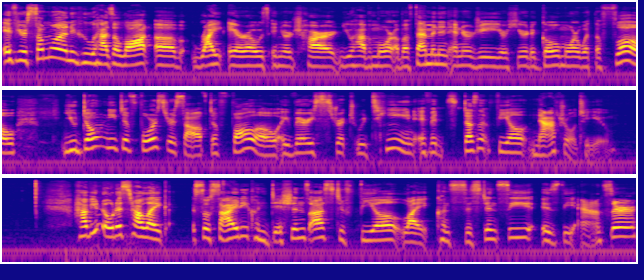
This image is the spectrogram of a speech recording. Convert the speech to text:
if you're someone who has a lot of right arrows in your chart, you have more of a feminine energy, you're here to go more with the flow, you don't need to force yourself to follow a very strict routine if it doesn't feel natural to you. Have you noticed how, like, society conditions us to feel like consistency is the answer.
